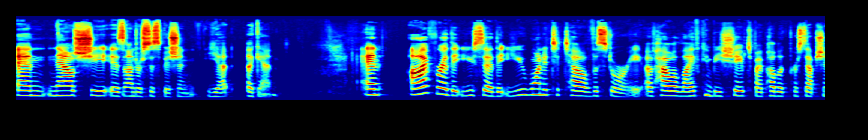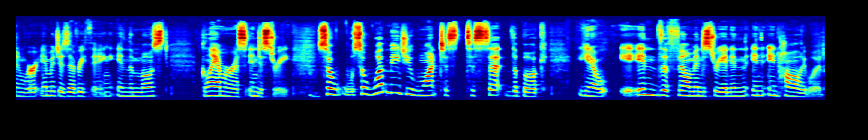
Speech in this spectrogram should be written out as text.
and now she is under suspicion yet again. And I've read that you said that you wanted to tell the story of how a life can be shaped by public perception where image is everything in the most glamorous industry. Mm-hmm. So so what made you want to to set the book you know in the film industry and in, in in Hollywood?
